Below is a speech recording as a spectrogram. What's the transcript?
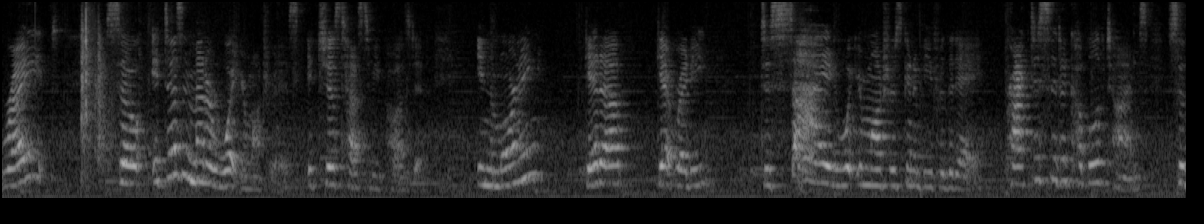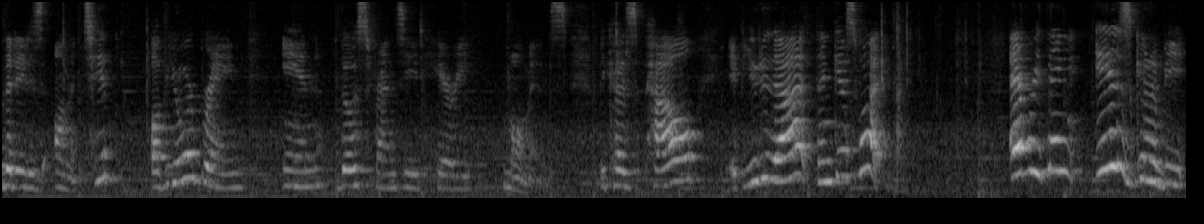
right? So it doesn't matter what your mantra is, it just has to be positive. In the morning, get up, get ready, decide what your mantra is going to be for the day. Practice it a couple of times so that it is on the tip of your brain in those frenzied, hairy moments. Because, pal, if you do that, then guess what? Everything is going to be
